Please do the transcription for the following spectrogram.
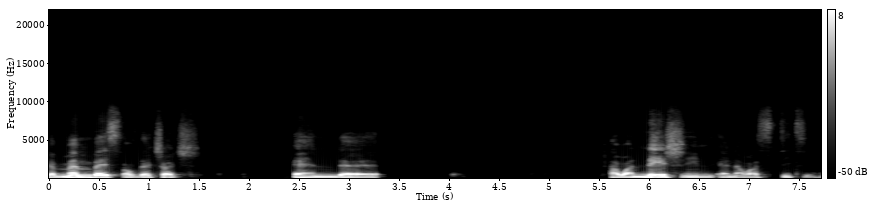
the members of the church, and uh, our nation and our city.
